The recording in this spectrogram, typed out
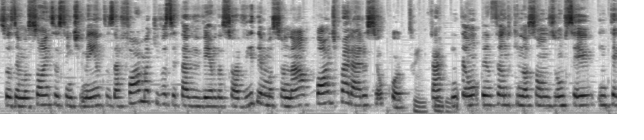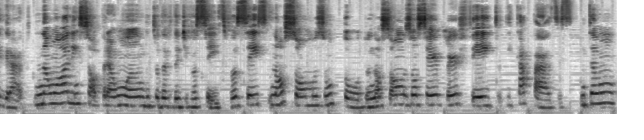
suas emoções, seus sentimentos, a forma que você está vivendo a sua vida emocional pode parar o seu corpo, sim, tá? Sim. Então, pensando que nós somos um ser integrado, não olhem só para um âmbito da vida de vocês. Vocês, nós somos um todo, nós somos um ser perfeito e capazes. Então,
